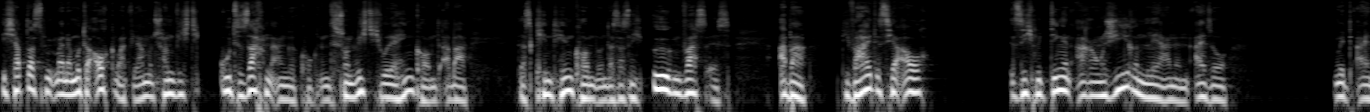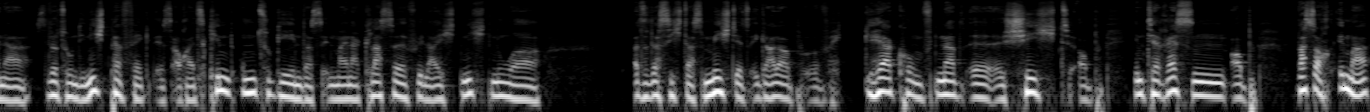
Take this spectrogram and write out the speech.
ich habe das mit meiner Mutter auch gemacht. Wir haben uns schon wichtig gute Sachen angeguckt und es ist schon wichtig, wo der hinkommt. Aber das Kind hinkommt und dass das nicht irgendwas ist. Aber die Wahrheit ist ja auch, sich mit Dingen arrangieren lernen, also mit einer Situation, die nicht perfekt ist, auch als Kind umzugehen, dass in meiner Klasse vielleicht nicht nur, also dass sich das mischt, jetzt egal ob Herkunft, äh, Schicht, ob Interessen, ob was auch immer,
